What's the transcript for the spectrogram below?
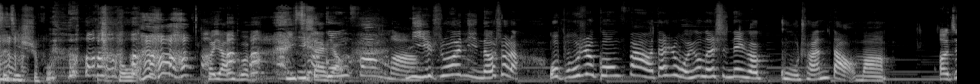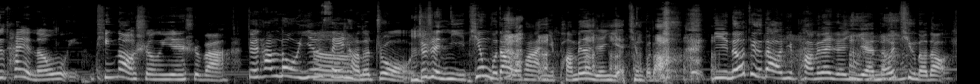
司机师傅和我和杨哥一起在聊。你说你能受了？我不是功放，但是我用的是那个骨传导吗。哦，就他也能听到声音是吧？对，他漏音非常的重，就是你听不到的话，你旁边的人也听不到；你能听到，你旁边的人也能听得到。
